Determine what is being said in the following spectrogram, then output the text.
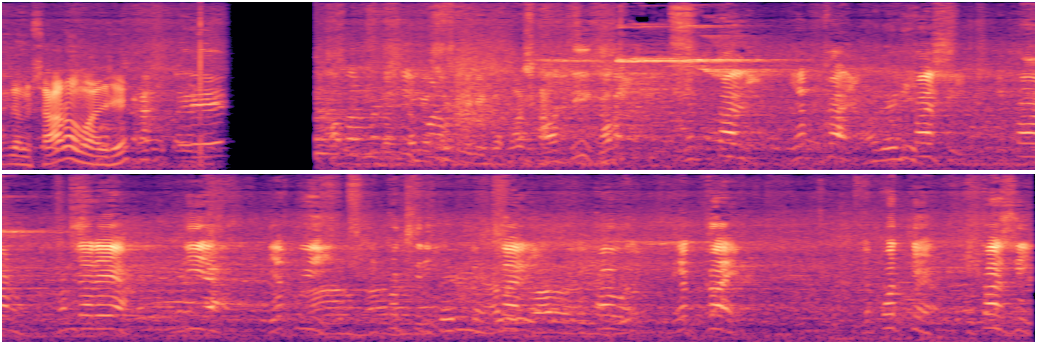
એકદમ સારો માલ છે. એકતાલીસ એકાસી એકાણું પંદર એકવીસ એકત્રીસ એકતાલીસ એકોતેર એકાસી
